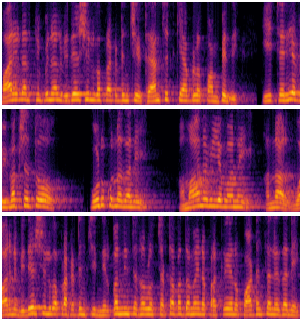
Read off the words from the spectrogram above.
ఫారినర్ ట్రిబ్యునల్ విదేశీయులుగా ప్రకటించి ట్రాన్సిట్ క్యాంపులకు పంపింది. ఈ చర్య వివక్షతో కూడుకున్నదని అమానవీయమని అన్నారు. వారిని విదేశీయులుగా ప్రకటించి నిర్బంధించడంలో చట్టబద్ధమైన ప్రక్రియను పాటించలేదని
